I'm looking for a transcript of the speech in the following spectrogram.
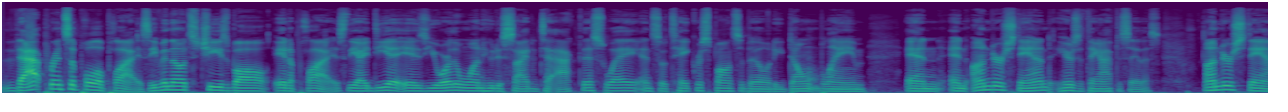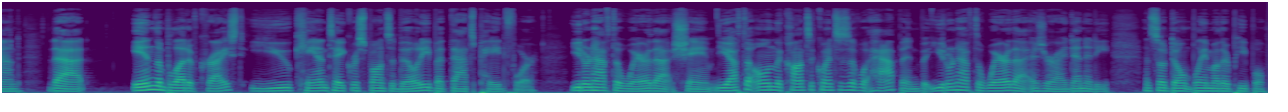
that principle applies. Even though it's cheeseball, it applies. The idea is you're the one who decided to act this way, and so take responsibility. Don't blame, and and understand. Here's the thing. I have to say this. Understand that in the blood of Christ, you can take responsibility, but that's paid for. You don't have to wear that shame. You have to own the consequences of what happened, but you don't have to wear that as your identity. And so don't blame other people.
